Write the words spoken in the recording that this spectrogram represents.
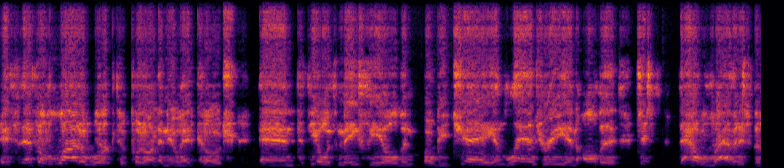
It's that's a lot of work to put on a new head coach and to deal with Mayfield and OBJ and Landry and all the just how ravenous the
